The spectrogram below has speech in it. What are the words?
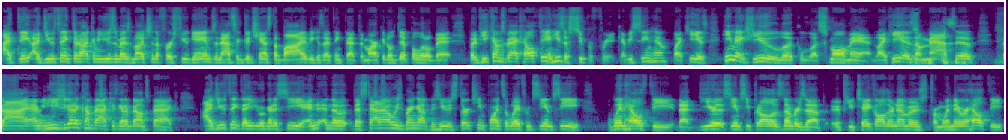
I think I do think they're not going to use him as much in the first few games, and that's a good chance to buy because I think that the market will dip a little bit. But if he comes back healthy, and he's a super freak, have you seen him? Like he is, he makes you look a small man. Like he is a massive guy. I mean, he's going to come back. He's going to bounce back. I do think that you were going to see, and, and the, the stat I always bring up is he was 13 points away from CMC when healthy that year that CMC put all those numbers up. If you take all their numbers from when they were healthy,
